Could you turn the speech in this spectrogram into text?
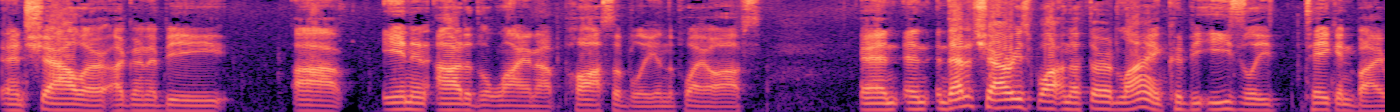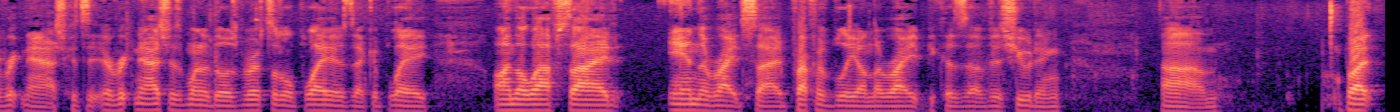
and Schaller are going to be uh, in and out of the lineup, possibly in the playoffs. And and, and that Acciari spot on the third line could be easily taken by Rick Nash because Rick Nash is one of those versatile players that could play on the left side and the right side, preferably on the right because of his shooting. Um, but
